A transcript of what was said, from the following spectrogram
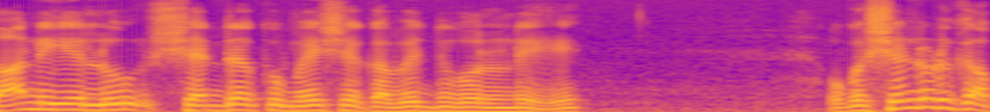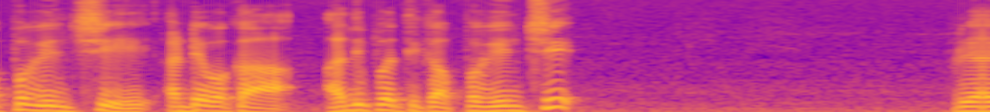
దానియేలు షడ్రకు మేషకు అభిజ్ఞులని ఒక షండుడికి అప్పగించి అంటే ఒక అధిపతికి అప్పగించి ప్రియ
